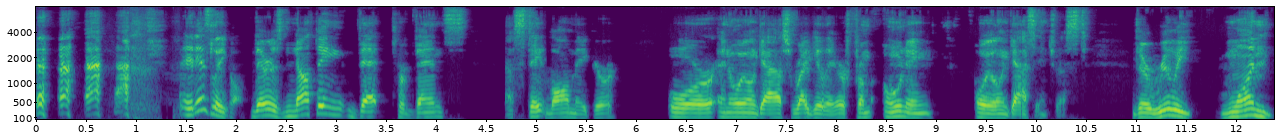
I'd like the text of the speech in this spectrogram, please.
it is legal. There is nothing that prevents a state lawmaker or an oil and gas regulator from owning oil and gas interest. There really one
